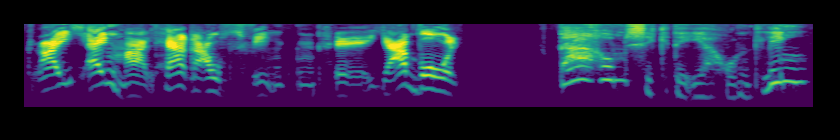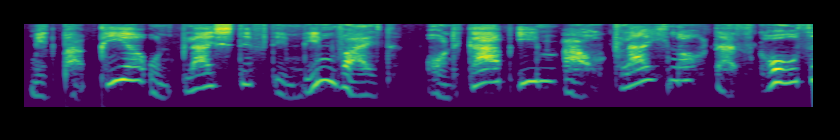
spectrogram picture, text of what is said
gleich einmal herausfinden. Äh, jawohl. Darum schickte er Hundling mit Papier und Bleistift in den Wald und gab ihm auch gleich noch das große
